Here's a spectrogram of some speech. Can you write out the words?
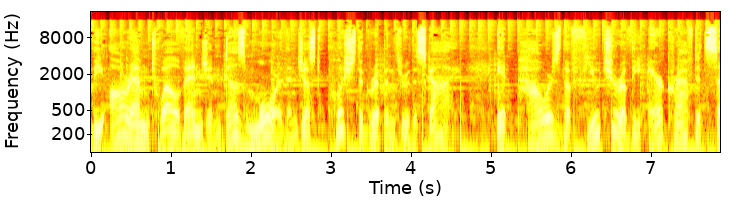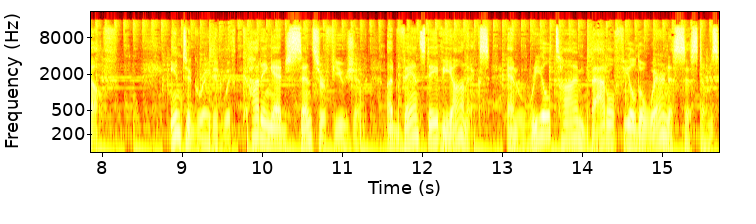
The RM-12 engine does more than just push the Gripen through the sky. It powers the future of the aircraft itself. Integrated with cutting-edge sensor fusion, advanced avionics, and real-time battlefield awareness systems,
